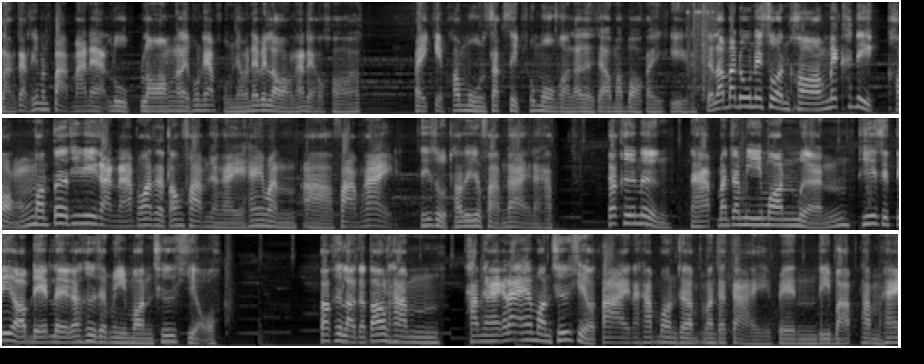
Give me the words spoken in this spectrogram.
หลังจากที่มันปรับมาเนี่ย loop รองอะไรพวกนี้ผมยังไม่ได้ไปลองนะ เดี๋ยวขอ ไปเก็บข้อมูลสักสิบชั่วโมงก่อนแล้วเดี๋ยวจะเอามาบอกกันอีกทีนะเดี๋ยวเรามาดูในส่วนของ mechanic ของ monster ที่นี่กันนะ เพราะว่าจะต้องฟาร์มยังไงให้มันอ่าฟาร์มง่ายที่สุดเท่าที่จะฟาร์มได้นะครับ ก็คือหนึ่งนะครับ มันจะมีมอนเหมือนที่ City of Death เลยก็คือจะมีมอนชื่อเขียว ก็คือเราจะต้องทำทำยังไงก็ได้ให้มอนชื่อเขียวตายนะครับมอนจะมันจะจ่ายเป็น debuff ทำให้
